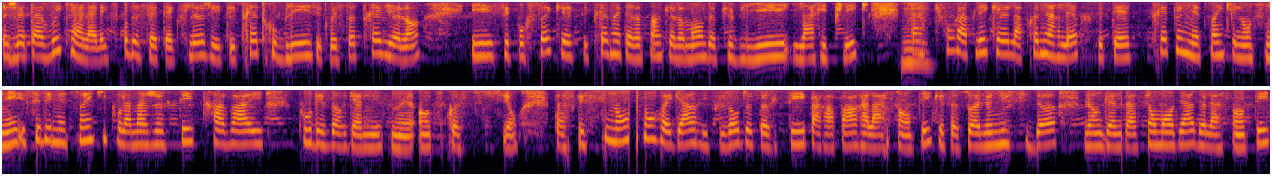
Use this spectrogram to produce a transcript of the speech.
Je vais t'avouer qu'à la lecture de ce texte-là, j'ai été très troublée, j'ai trouvé ça très violent. Et c'est pour ça que c'est très intéressant que Le Monde a publié la réplique, Hmm. parce qu'il faut rappeler que la première lettre, c'était très peu de médecins qui l'ont signée, et c'est des médecins qui, pour la majorité, travaillent pour des organismes anti-prostitution. Parce que sinon, si on regarde les plus hautes autorités par rapport à la santé, que ce soit l'ONU-SIDA, l'Organisation mondiale de la santé,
